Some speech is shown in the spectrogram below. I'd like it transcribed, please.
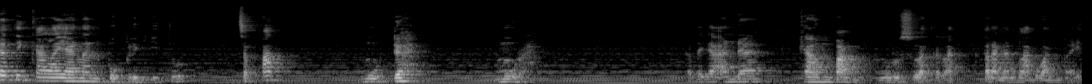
ketika layanan publik itu cepat, mudah, murah. Ketika Anda gampang ngurus surat keterangan kelakuan baik.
